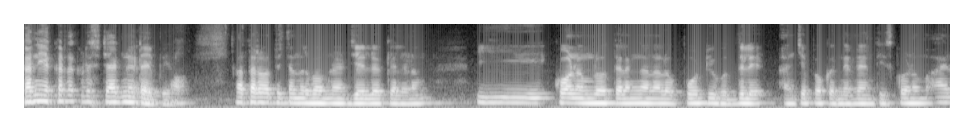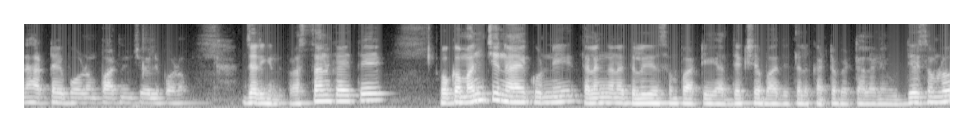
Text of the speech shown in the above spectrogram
కానీ ఎక్కడికక్కడ స్టాగ్నేట్ అయిపోయింది. ఆ తర్వాత చంద్రబాబు నాయుడు జైల్లోకి వెళ్ళడం ఈ కోణంలో తెలంగాణలో పోటీ వద్దులే అని చెప్పి ఒక నిర్ణయం తీసుకోవడం ఆయన హట్ అయిపోవడం పార్టీ నుంచి వెళ్ళిపోవడం జరిగింది. ప్రస్తుతానికైతే ఒక మంచి నాయకుడిని తెలంగాణ తెలుగుదేశం పార్టీ అధ్యక్ష బాధ్యతలు కట్టబెట్టాలనే ఉద్దేశంలో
